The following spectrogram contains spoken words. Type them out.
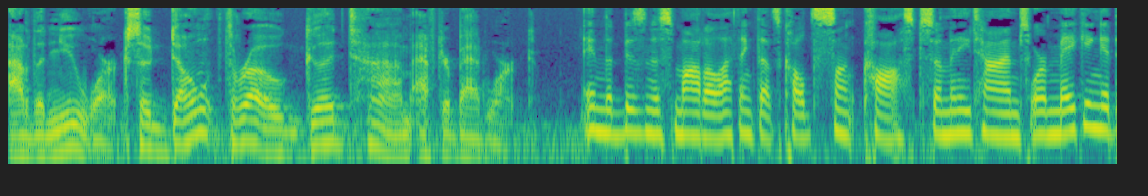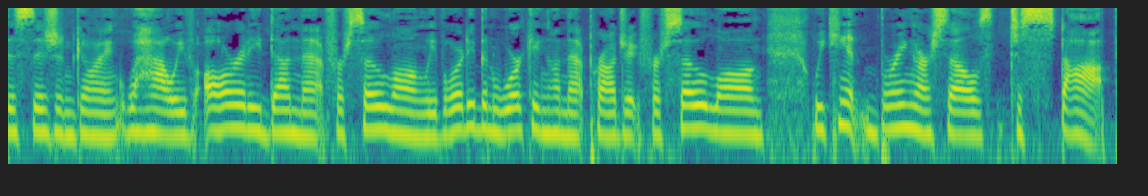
out of the new work. So don't throw good time after bad work in the business model, I think that's called sunk cost. So many times we're making a decision going, wow, we've already done that for so long. We've already been working on that project for so long. We can't bring ourselves to stop.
